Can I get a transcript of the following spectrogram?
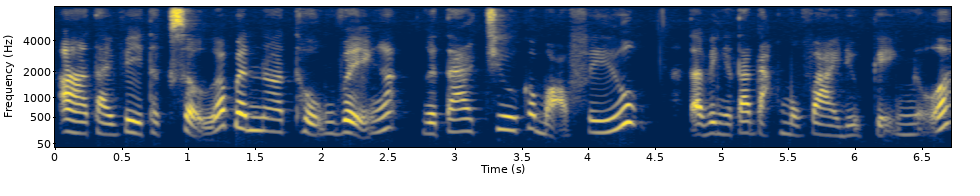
À, tại vì thực sự bên à, thượng viện á, người ta chưa có bỏ phiếu tại vì người ta đặt một vài điều kiện nữa.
